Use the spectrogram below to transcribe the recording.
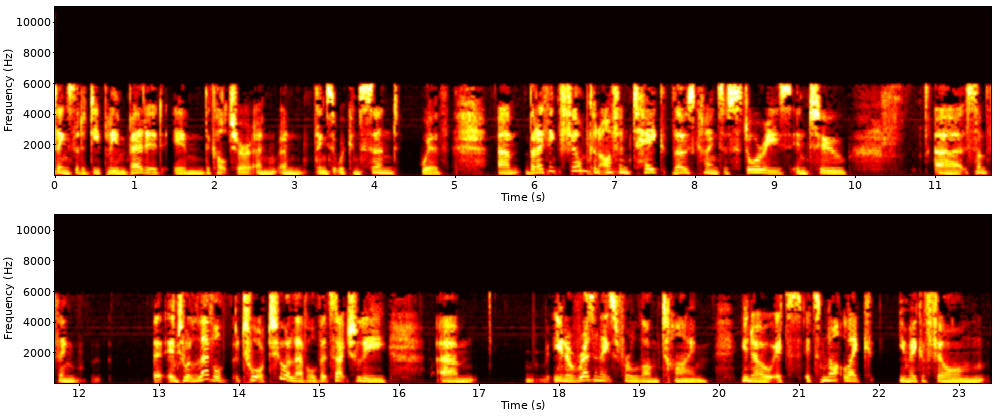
things that are deeply embedded in the culture and, and things that we're concerned with. Um, but I think film can often take those kinds of stories into uh, something, into a level, to, or to a level that's actually um, you know resonates for a long time. You know, it's it's not like you make a film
